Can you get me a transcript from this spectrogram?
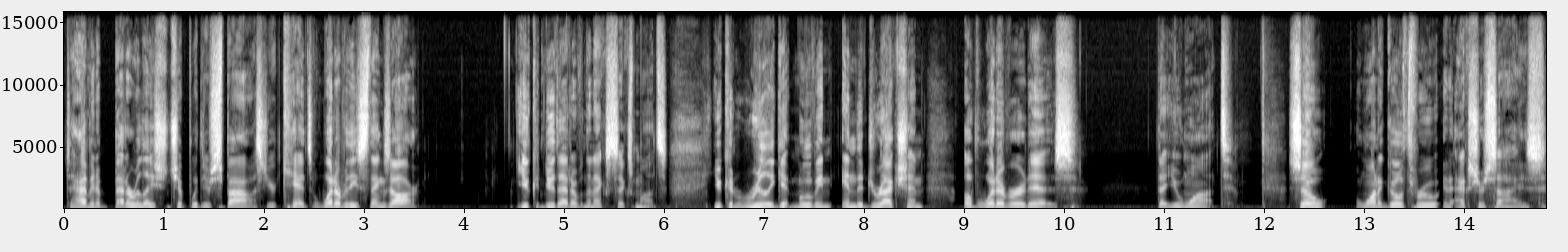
to having a better relationship with your spouse, your kids, whatever these things are. You can do that over the next 6 months. You can really get moving in the direction of whatever it is that you want. So, want to go through an exercise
